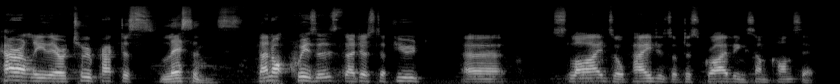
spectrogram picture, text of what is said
Currently, there are two practice lessons. They're not quizzes, they're just a few uh, slides or pages of describing some concept.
